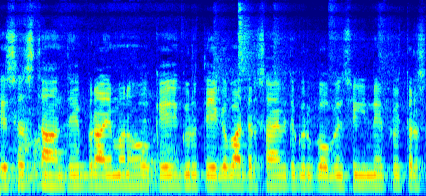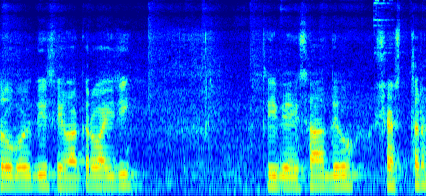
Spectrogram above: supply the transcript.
ਇਸ ਸਥਾਨ ਤੇ ਬਿਰਾਜਮਾਨ ਹੋ ਕੇ ਗੁਰੂ ਤੇਗ ਬਹਾਦਰ ਸਾਹਿਬ ਤੇ ਗੁਰੂ ਗੋਬਿੰਦ ਸਿੰਘ ਜੀ ਨੇ ਪਵਿੱਤਰ ਸਰੋਵਰ ਦੀ ਸੇਵਾ ਕਰਵਾਈ ਜੀ। ਤੁਸੀਂ ਵੇਖ ਸਕਦੇ ਹੋ ਸ਼ਸਤਰ।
